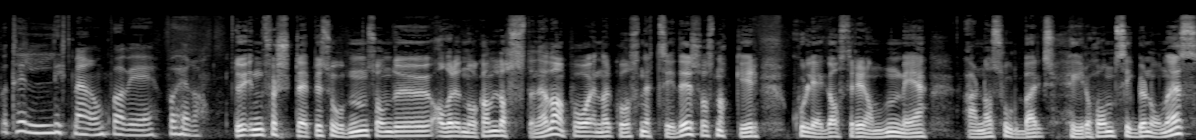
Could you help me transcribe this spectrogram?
Fortell litt mer om hva vi får høre. Du, I den første episoden som du allerede nå kan laste ned da, på NRKs nettsider, så snakker kollega Astrid Randen med Erna Solbergs høyrehånd Sigbjørn Aanes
